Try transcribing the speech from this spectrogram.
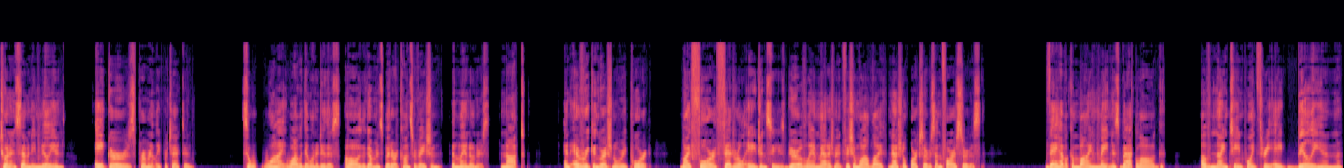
270 million acres permanently protected. So why why would they want to do this? Oh, the government's better at conservation than landowners. Not. And every congressional report by four federal agencies, Bureau of Land Management, Fish and Wildlife, National Park Service, and the Forest Service. They have a combined maintenance backlog of 19.38 billion.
